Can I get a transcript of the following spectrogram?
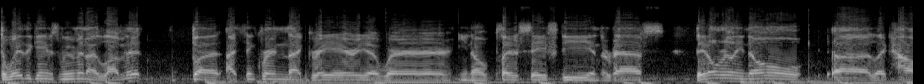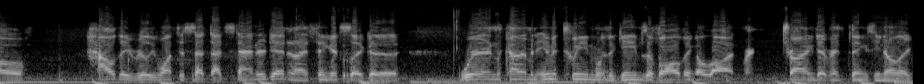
the way the game's moving. I love it. But I think we're in that gray area where you know player safety and the refs they don't really know uh, like how how they really want to set that standard yet. And I think it's like a we're in kind of an in between where the game's evolving a lot. We're trying different things. You know, like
